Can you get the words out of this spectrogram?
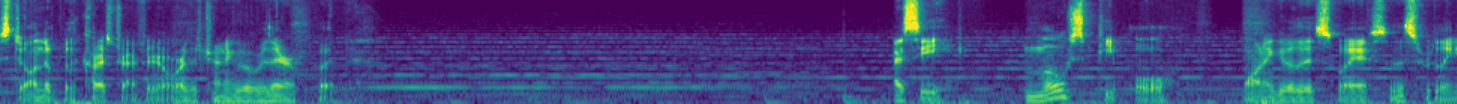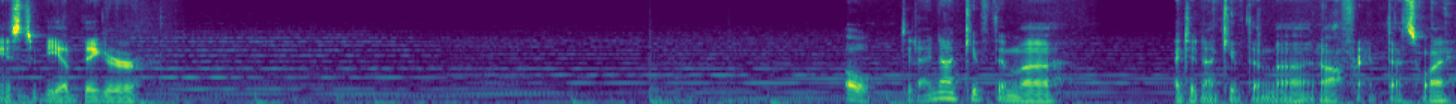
Still end up with cars out where they're trying to go over there, but... I see. Most people want to go this way, so this really needs to be a bigger... Oh, did I not give them a... I did not give them uh, an off-ramp, that's why.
